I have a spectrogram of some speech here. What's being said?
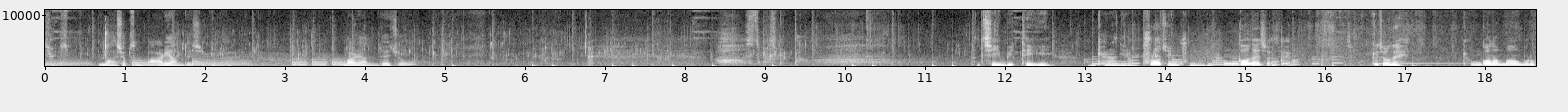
맛이 없으면, 맛이 없으면 말이 안 되지 이거는. 말이 안 되죠? 아, 진짜 맛있겠다. 같이 이 밑에 이 계란이랑 풀어진 국물이 흥건해져야 돼요. 먹기 전에 경건한 마음으로.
